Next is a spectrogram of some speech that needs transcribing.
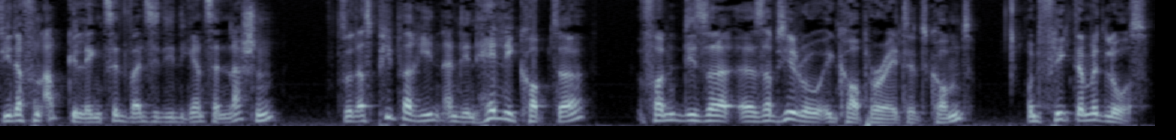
die davon abgelenkt sind, weil sie die die ganze Zeit naschen, sodass Piperin an den Helikopter von dieser äh, Sub-Zero Incorporated kommt und fliegt damit los.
